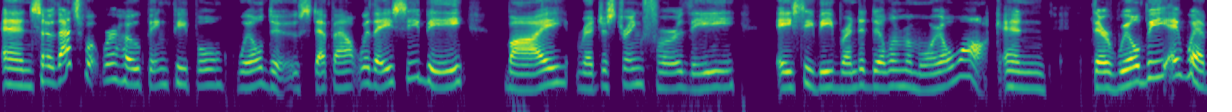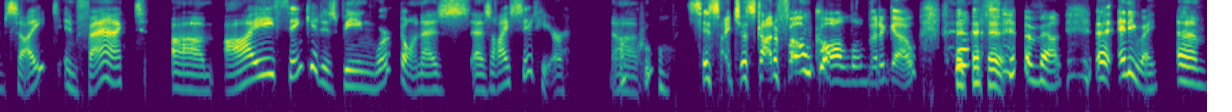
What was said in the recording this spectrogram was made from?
And so that's what we're hoping people will do step out with ACB by registering for the ACB Brenda Dillon Memorial Walk. And there will be a website. In fact, um, I think it is being worked on as as I sit here. Oh, Uh, cool. since I just got a phone call a little bit ago about uh, anyway. Um,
